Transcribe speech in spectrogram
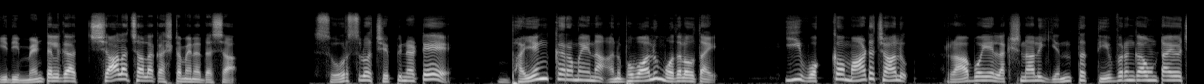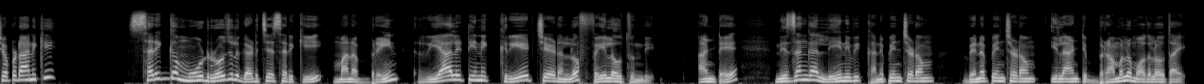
ఇది మెంటల్గా చాలా చాలా కష్టమైన దశ. సోర్స్లో చెప్పినట్టే భయంకరమైన అనుభవాలు మొదలవుతాయి. ఈ ఒక్క మాట చాలు. రాబోయే లక్షణాలు ఎంత తీవ్రంగా ఉంటాయో చెప్పడానికి? సరిగ్గా మూడు రోజులు గడిచేసరికి మన బ్రెయిన్ రియాలిటీని క్రియేట్ చేయడంలో ఫెయిల్ అవుతుంది. అంటే నిజంగా లేనివి కనిపించడం వినిపించడం ఇలాంటి భ్రమలు మొదలవుతాయి.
